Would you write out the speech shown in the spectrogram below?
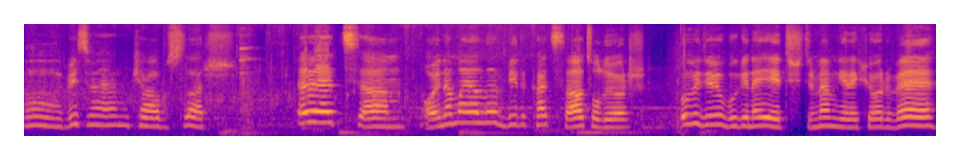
Ah, bitmeyen kabuslar. Evet, em, oynamayalı birkaç saat oluyor. Bu videoyu bugüne yetiştirmem gerekiyor ve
